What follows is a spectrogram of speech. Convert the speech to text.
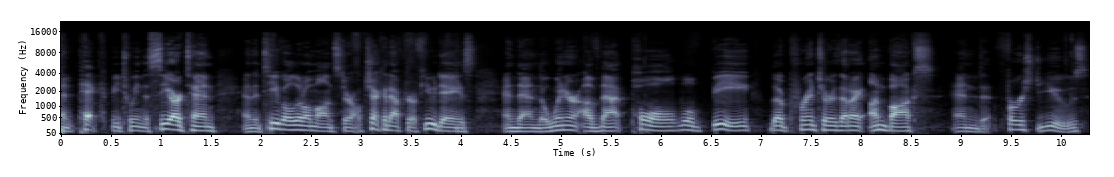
and pick between the CR10 and the TEVO Little Monster. I'll check it after a few days, and then the winner of that poll will be the printer that I unbox and first use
